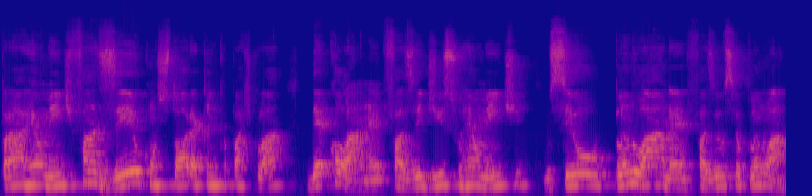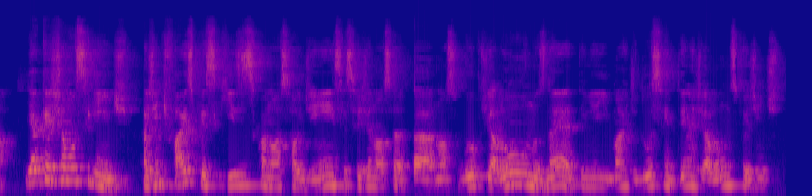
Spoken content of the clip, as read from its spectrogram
para realmente fazer o consultório, a clínica particular decolar, né? Fazer disso realmente o seu plano A, né? Fazer o seu plano A. E a questão é o seguinte: a gente faz pesquisas com a nossa audiência, seja nossa, a, nosso grupo de alunos, né? Tem aí mais de duas centenas de alunos que a gente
